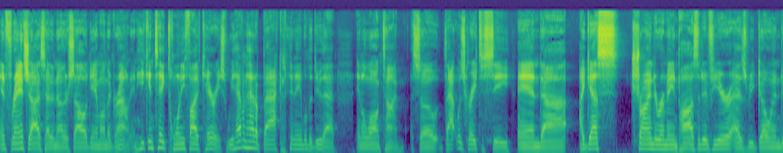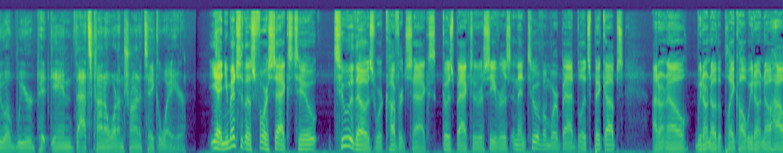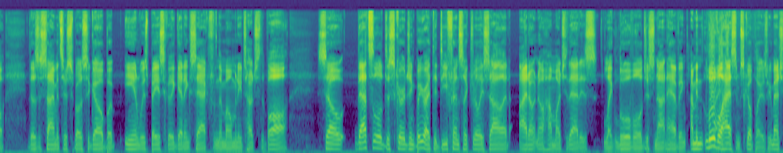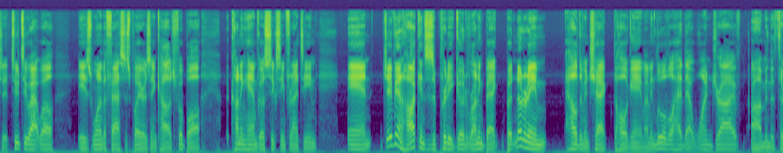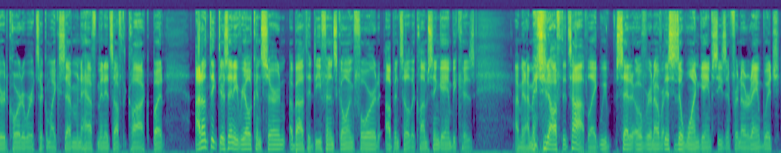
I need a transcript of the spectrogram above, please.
and franchise had another solid game on the ground, and he can take 25 carries. We haven't had a back been able to do that in a long time. So that was great to see. And uh, I guess trying to remain positive here as we go into a weird Pitt game, that's kind of what I'm trying to take away here. Yeah, and you mentioned those four sacks too. Two of those were coverage sacks, goes back to the receivers, and then two of them were bad blitz pickups. I don't know. We don't know the play call. We don't know how those assignments are supposed to go, but Ian was basically getting sacked from the moment he touched the ball. So that's a little discouraging. But you're right. The defense looked really solid. I don't know how much of that is like Louisville just not having. I mean, Louisville has some skill players. We mentioned it. Tutu Atwell is one of the fastest players in college football. Cunningham goes 16 for 19. And Javian Hawkins is a pretty good running back, but Notre Dame held him in check the whole game. I mean, Louisville had that one drive um, in the third quarter where it took them like seven and a half minutes off the clock, but I don't think there's any real concern about the defense going forward up until the Clemson game because. I mean, I mentioned off the top, like we've said it over and over. This is a one-game season for Notre Dame, which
